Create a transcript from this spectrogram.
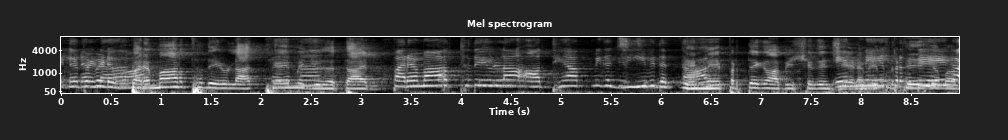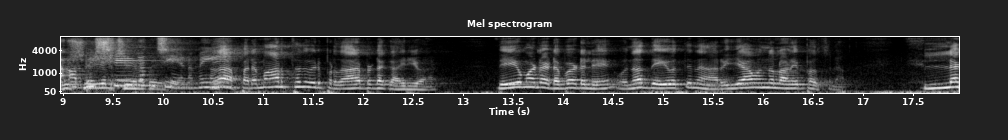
ഇടപെടുക പരമാർത്ഥതയുള്ള ആധ്യാത്മിക ജീവിതത്താൽ പരമാർത്ഥതയുള്ള ആധ്യാത്മിക ജീവിതത്താൽ എന്നെ പ്രത്യേകം അഭിഷേകം ചെയ്യണമേ. പ്രത്യേക അഭിഷേകം ചെയ്യണമേ. അതാ പരമാർത്ഥത ഒരു പ്രധാനപ്പെട്ട കാര്യമാണ്. ദൈവമായിട്ട് ഇടപെടൽ ഒന്നാം ദൈവത്തിന് അറിയാവുന്നതാണ് ഈ പ്രശ്നം. എല്ലാ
